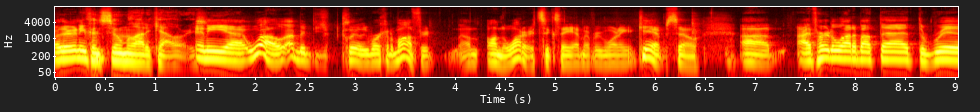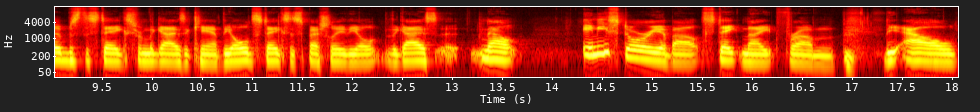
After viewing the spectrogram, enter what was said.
Are there any consume a lot of calories. any? Uh, well, I mean, you're clearly working them off. You're on, on the water at 6 a.m. every morning at camp. So uh, I've heard a lot about that. The ribs, the steaks from the guys at camp, the old steaks, especially the old the guys. Uh, now, any story about steak night from the Al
